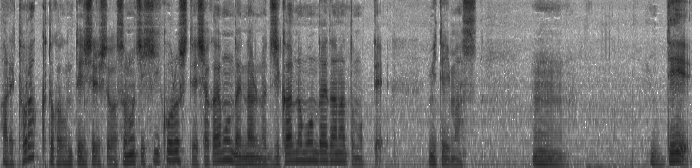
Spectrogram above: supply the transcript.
あれトラックとか運転してる人がそのうち引き殺して社会問題になるのは時間の問題だなと思って見ています。うん。で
